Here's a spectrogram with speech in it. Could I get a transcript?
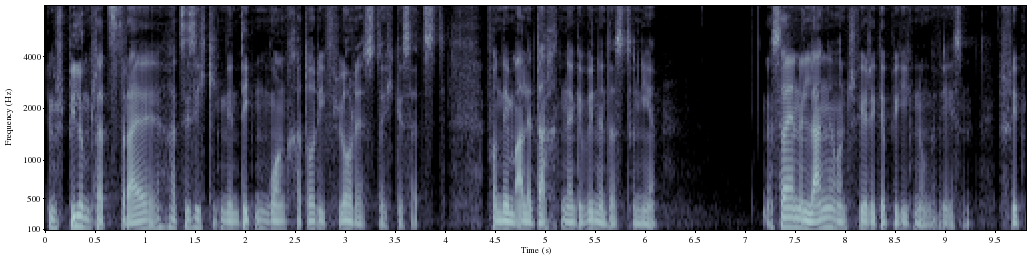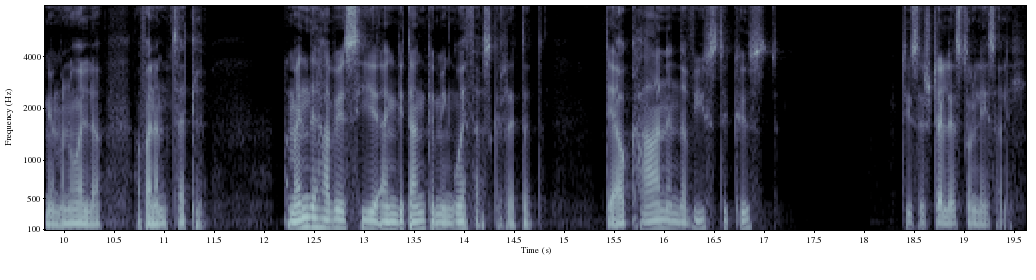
Im Spiel um Platz 3 hat sie sich gegen den dicken Juanjadori Flores durchgesetzt, von dem alle dachten, er gewinne das Turnier. Es sei eine lange und schwierige Begegnung gewesen, schrieb mir Manuela auf einem Zettel. Am Ende habe sie ein Gedanke Minguezas gerettet. Der Orkan in der Wüste küsst. Diese Stelle ist unleserlich.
